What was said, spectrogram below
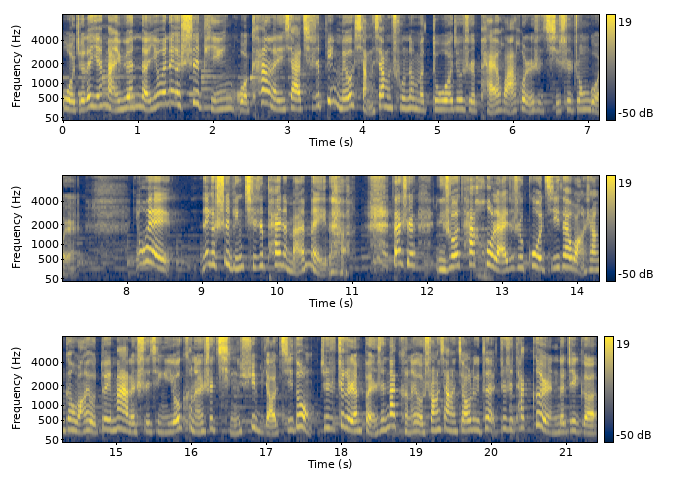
我觉得也蛮冤的，因为那个视频我看了一下，其实并没有想象出那么多就是排华或者是歧视中国人，因为那个视频其实拍的蛮美的。但是你说他后来就是过激，在网上跟网友对骂的事情，有可能是情绪比较激动，就是这个人本身他可能有双向焦虑症，就是他个人的这个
